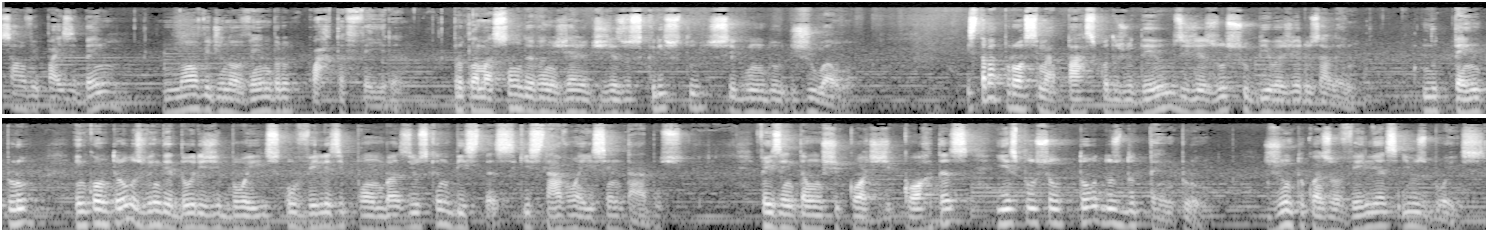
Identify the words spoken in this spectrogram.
Salve paz e bem, 9 de novembro, quarta-feira. Proclamação do Evangelho de Jesus Cristo segundo João. Estava próxima a Páscoa dos judeus e Jesus subiu a Jerusalém. No templo, encontrou os vendedores de bois, ovelhas e pombas e os cambistas que estavam aí sentados. Fez então um chicote de cordas e expulsou todos do templo, junto com as ovelhas e os bois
